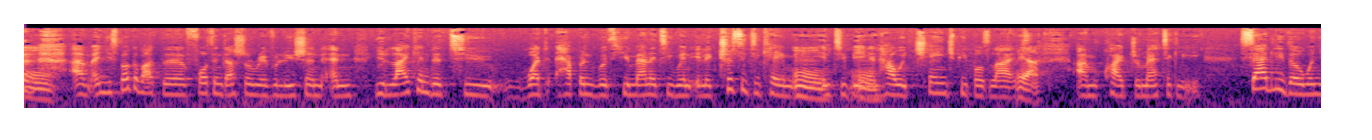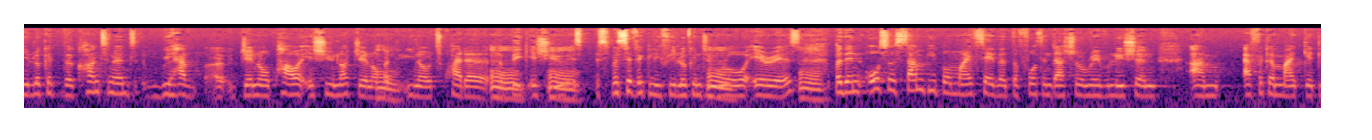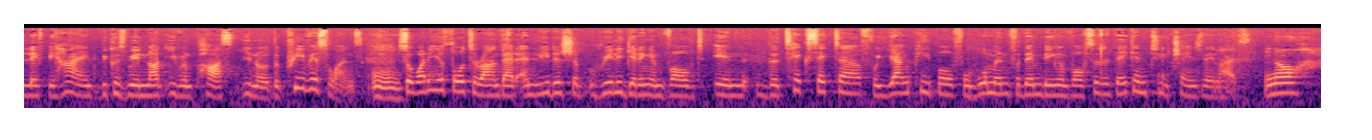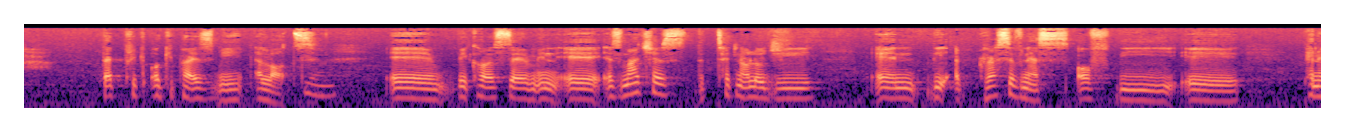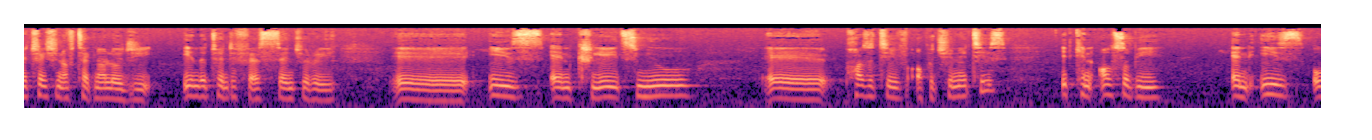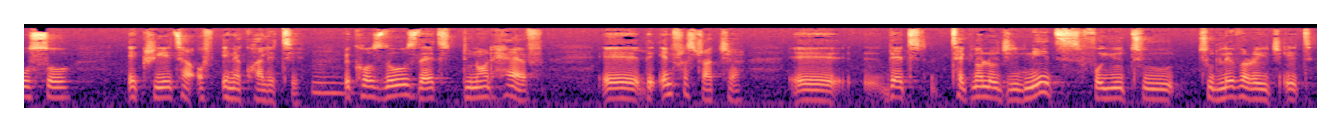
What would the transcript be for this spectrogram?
um, and you spoke about the fourth industrial revolution and you likened it to what happened with humanity when electricity came into being and how it changed people's lives Yeah. um, quite dramatically. Sadly, though, when you look at the continent, we have a general power issue, not general, but mm. you know, it's quite a, a mm. big issue, mm. es- specifically if you look into rural areas. But then also, some people might say that the fourth industrial revolution, um, Africa might get left behind because we're not even past, you know, the previous ones. So, what are your thoughts around that and leadership really getting involved in the tech sector for young people, for women, for them being involved so that they can too change their lives? You know, that preoccupies me a lot. Um, because um, in, uh, as much as the technology and the aggressiveness of the uh, penetration of technology in the 21st century uh, is and creates new uh, positive opportunities, it can also be and is also a creator of inequality. Because those that do not have uh, the infrastructure uh, that technology needs for you to, to leverage it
